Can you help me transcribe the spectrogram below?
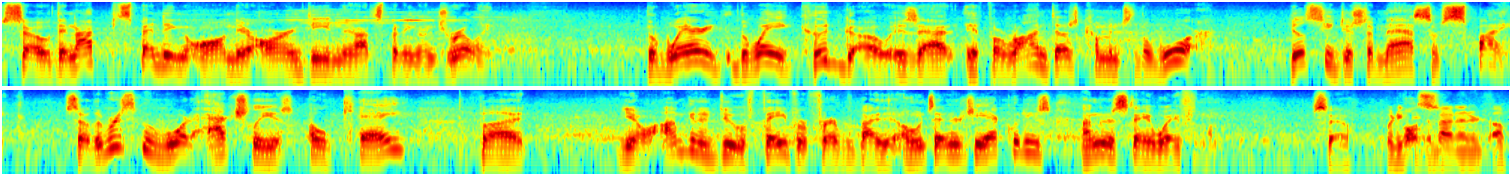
so they're not spending on their R&D and they're not spending on drilling. The way the way it could go is that if Iran does come into the war, you'll see just a massive spike. So the risk reward actually is okay, but you know, I'm going to do a favor for everybody that owns energy equities. I'm going to stay away from them. So, what do you also, think about energy? Oh,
